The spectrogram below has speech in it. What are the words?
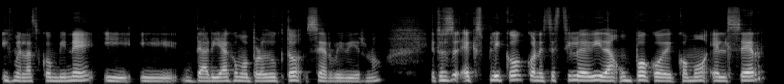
y me las combiné y, daría como producto ser vivir, ¿no? Entonces explico con este estilo de vida un poco de cómo el ser,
